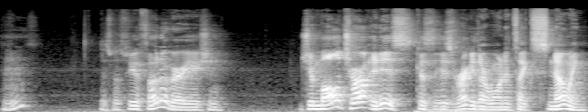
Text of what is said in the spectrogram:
Hmm? This must be a photo variation. Jamaal Charles. It is because his regular one. It's like snowing.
